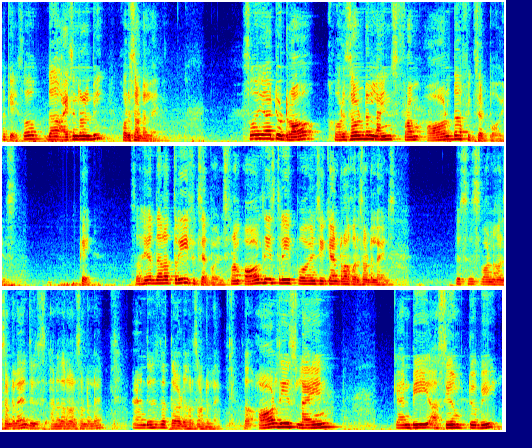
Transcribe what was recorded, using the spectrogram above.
Okay so the icenter will be horizontal line. So you have to draw horizontal lines from all the fixed points. Okay so here there are three fixed points. From all these three points you can draw horizontal lines. This is one horizontal line this is another horizontal line and this is the third horizontal line. So all these line can be assumed to be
